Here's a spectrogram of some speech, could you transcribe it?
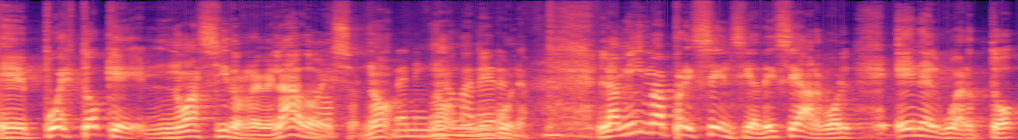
Eh, puesto que no ha sido revelado eso, no, de ninguna manera. ninguna. La misma presencia de ese árbol en el huerto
